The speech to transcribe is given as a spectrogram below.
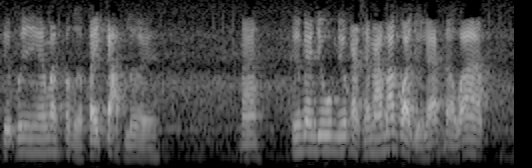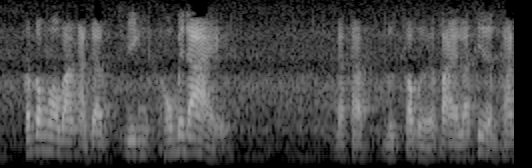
คือพูดง่ายๆว่าเสมอไปกลับเลยนะคือแมนยูมีโอกาสชนะมากกว่าอยู่แล้ว แต่ว่าก็ต้องระวังอาจจะยิงเขาไม่ได้นะครับ หลุดเสมอไปแล้วที่สำคัญ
